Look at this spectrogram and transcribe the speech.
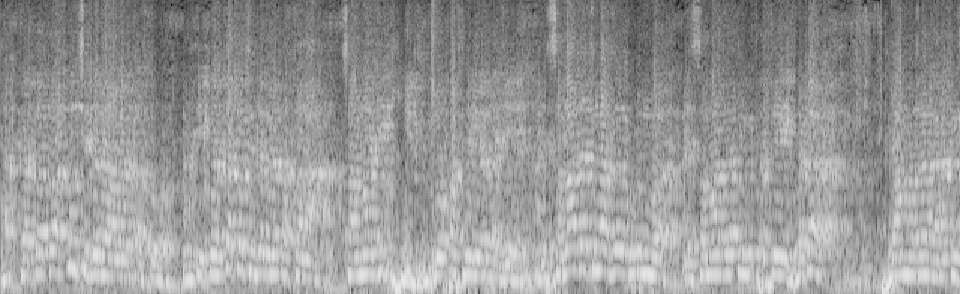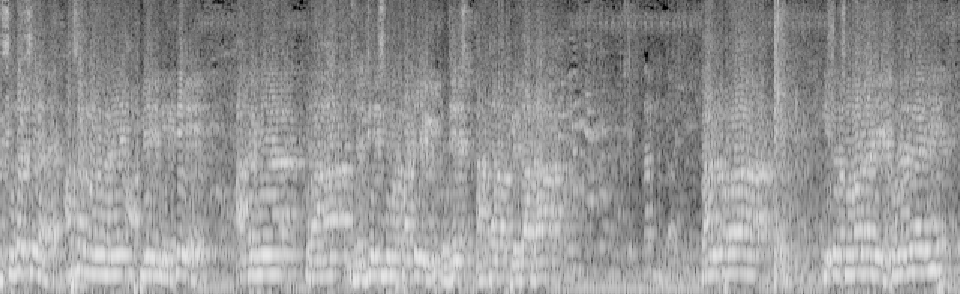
हा कर्तृत्वातून सिद्ध करावा लागत असतो. आणि ती कर्तृत्व सिद्ध करत असताना सामाजिक हित जोपासले गेलं पाहिजे. आणि समाजाचं माझं कुटुंब आणि समाजातील प्रत्येक घटक या माझ्या घरातील सदस्य असं म्हणणारे आपले नेते आदरणीय राणा जगजितसिंह पाटील म्हणजेच अर्थात आपले दादा. काल परवा इथं सभा झाली. कोणाची झाली?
